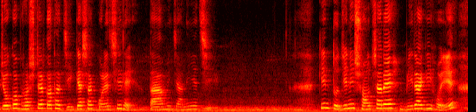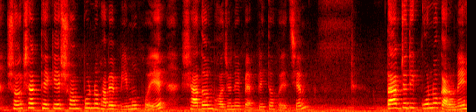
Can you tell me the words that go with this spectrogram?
যোগ ভ্রষ্টের কথা জিজ্ঞাসা করেছিলে, তা আমি জানিয়েছি। কিন্তু যিনি সংসারে বিরাগী হয়ে, সংসার থেকে সম্পূর্ণভাবে বিমুখ হয়ে সাধন ভজনে ব্যাপৃত হয়েছেন, তার যদি কোনো কারণে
